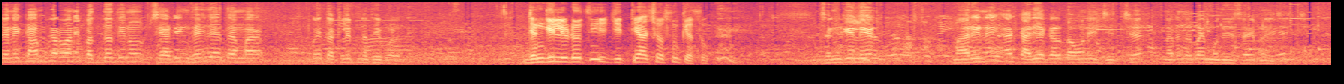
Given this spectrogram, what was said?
જેને કામ કરવાની પદ્ધતિનું સેટિંગ થઈ જાય તો એમાં કોઈ તકલીફ નથી પડતી. જંગી લીડોથી જીત્યા છો શું કહેશો? જંગી લીડ મારી નહીં આ કાર્યકર્તાઓની જીત છે નરેન્દ્રભાઈ મોદી સાહેબની જીત છે.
